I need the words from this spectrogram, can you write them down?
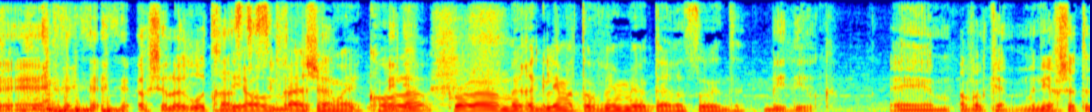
אה, או שלא יראו אותך, אז תשים... The old fashion way, כל, ה... כל המרגלים הטובים ביותר עשו את זה. בדיוק. אה, אבל כן, מניח שאתה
